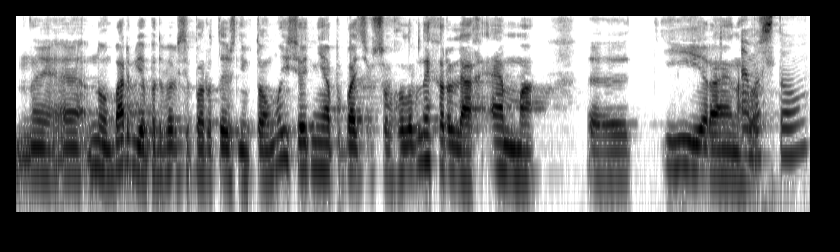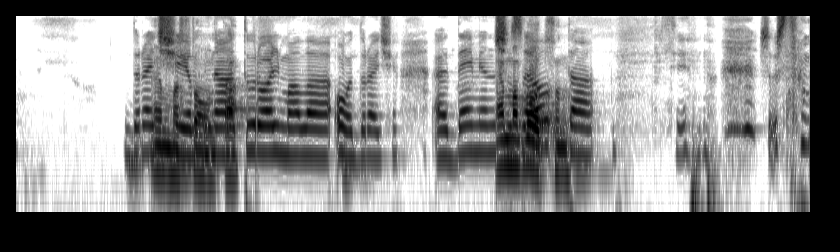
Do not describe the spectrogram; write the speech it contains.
Е, е, ну, Барбі я подивився пару тижнів тому, і сьогодні я побачив, що в головних ролях Емма. І Райан Ема Стоун. До речі, Стоун, на так. ту роль мала. О, до речі, е, Дем'ян Шазел та. Що ж там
